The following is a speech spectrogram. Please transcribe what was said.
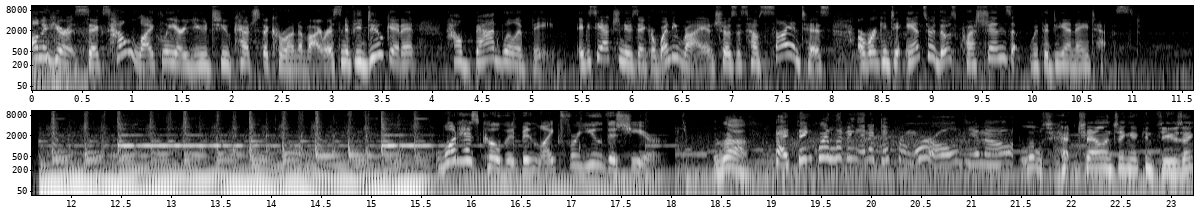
All new here at 6, how likely are you to catch the coronavirus? And if you do get it, how bad will it be? ABC Action News anchor Wendy Ryan shows us how scientists are working to answer those questions with a DNA test. What has COVID been like for you this year? Rough. I think we're living in a different world, you know. A little ch challenging and confusing.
